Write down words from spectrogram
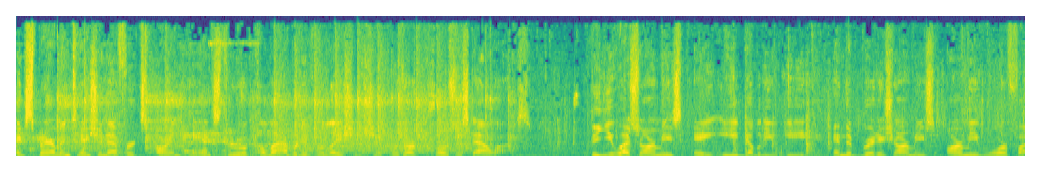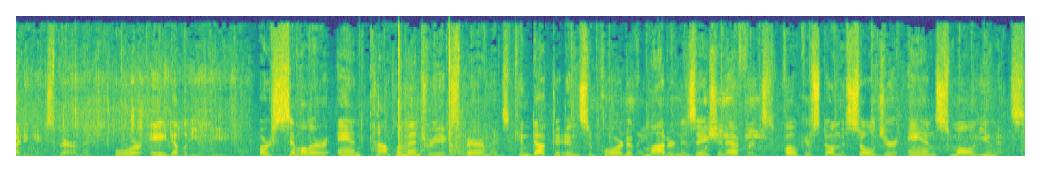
Experimentation efforts are enhanced through a collaborative relationship with our closest allies. The U.S. Army's AEWE and the British Army's Army Warfighting Experiment, or AWE, are similar and complementary experiments conducted in support of modernization efforts focused on the soldier and small units.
